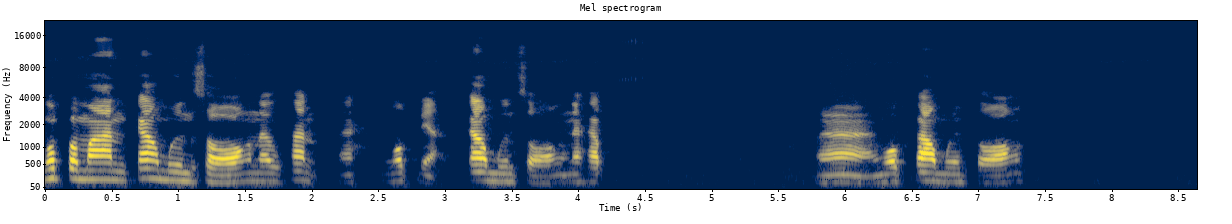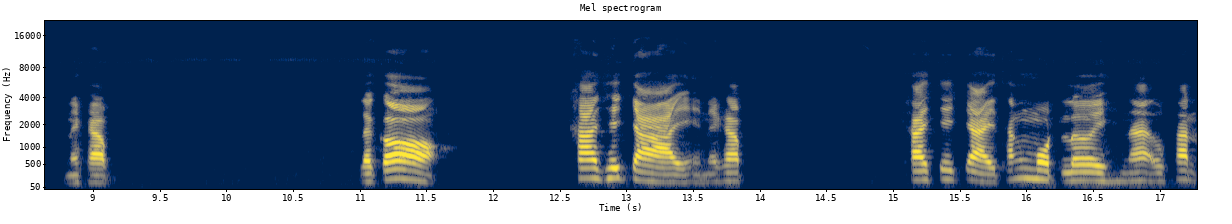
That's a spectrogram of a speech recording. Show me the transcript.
งบประมาณเก้าหมื่นสองนะทุกท่านนะงบเนี่ยเก้าหมื่นสองนะครับอ่างบเก้าหมื่นสองนะครับ แล้วก็ค่าใช้จ่ายนะครับ ค่าใช้จ่ายทั้งหมดเลยนะทุกท่าน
